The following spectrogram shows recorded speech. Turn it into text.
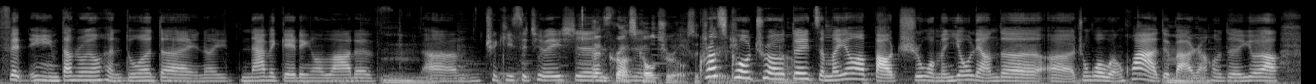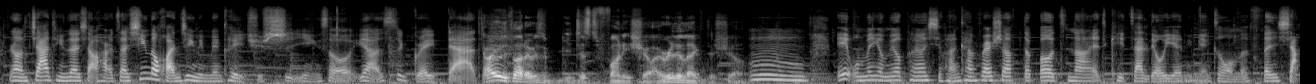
fit in，当中有很多的，you know navigating a lot of、um tricky situations And cross cultural cross situations. cultural Yeah. 对，怎么又要保持我们优良的呃中国文化，对吧？然后的又要让家庭在小孩在新的环境里面可以去适应。So yeah, it's a great dad. I really thought it was just a funny show. I really liked the show. 诶，我们有没有朋友喜欢看《Fresh Off the Boat》呢？也可以在留言里面跟我们分享。 想，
